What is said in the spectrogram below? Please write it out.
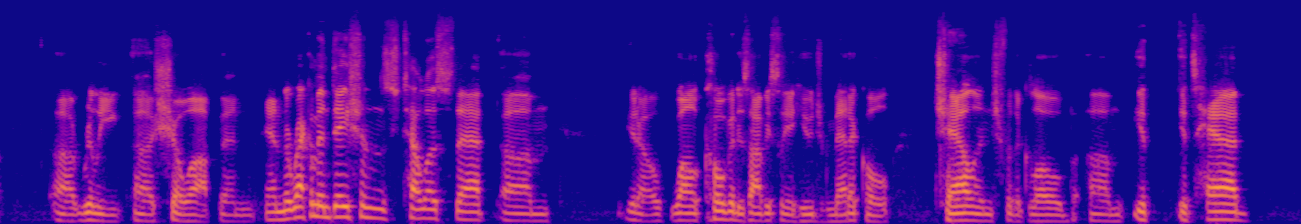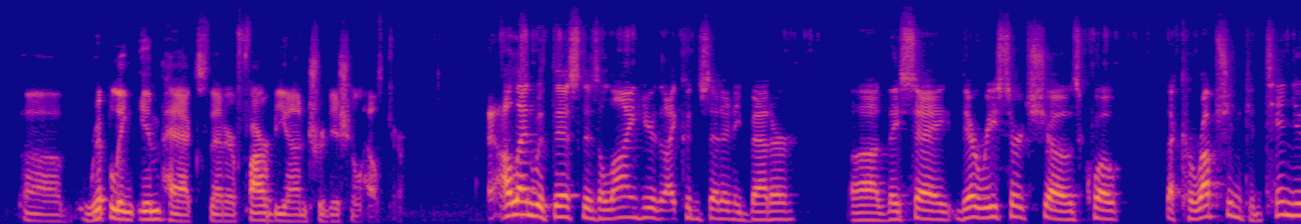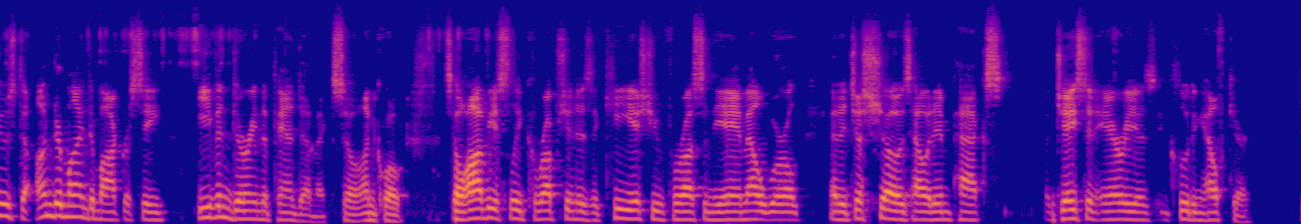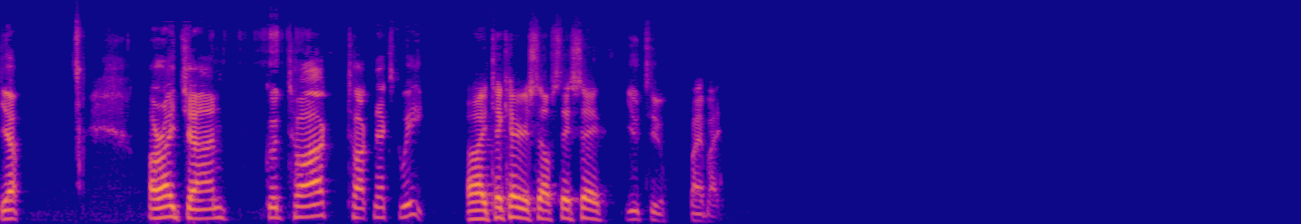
uh, really uh, show up. And and the recommendations tell us that um, you know while COVID is obviously a huge medical challenge for the globe, um, it it's had uh, rippling impacts that are far beyond traditional healthcare. I'll end with this. There's a line here that I couldn't said any better. Uh, they say their research shows, quote, that corruption continues to undermine democracy even during the pandemic. So, unquote. So, obviously, corruption is a key issue for us in the AML world, and it just shows how it impacts adjacent areas, including healthcare. Yep. All right, John. Good talk. Talk next week. All right. Take care of yourself. Stay safe. You too. Bye bye.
